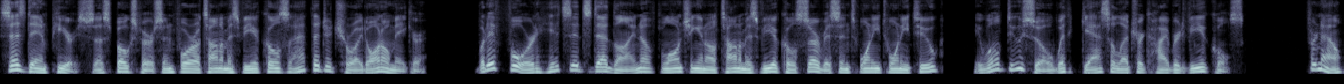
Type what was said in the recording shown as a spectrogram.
says Dan Pierce, a spokesperson for autonomous vehicles at the Detroit automaker. But if Ford hits its deadline of launching an autonomous vehicle service in 2022, it will do so with gas electric hybrid vehicles. For now,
